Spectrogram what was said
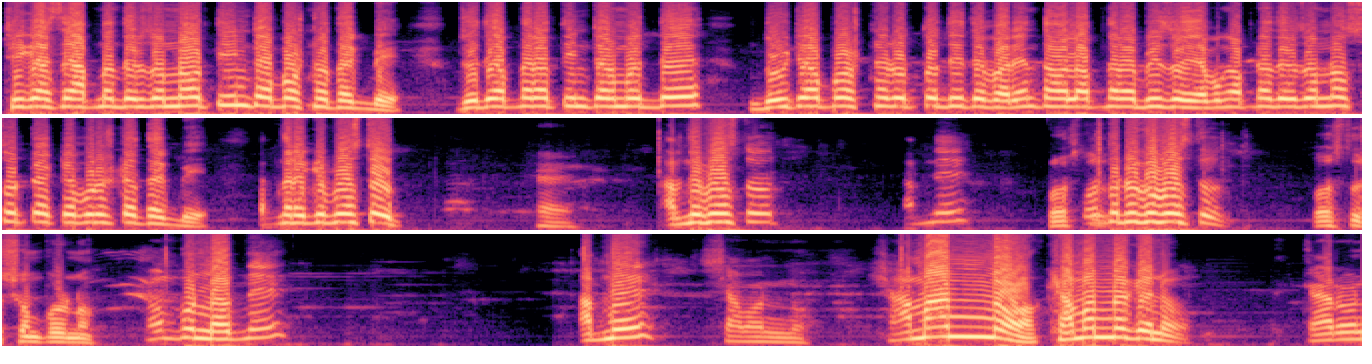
ঠিক আছে আপনাদের জন্য তিনটা প্রশ্ন থাকবে। যদি আপনারা তিনটার মধ্যে দুইটা প্রশ্নের উত্তর দিতে পারেন তাহলে আপনারা বিজয়ী এবং আপনাদের জন্য ছোট্ট একটা পুরস্কার থাকবে। আপনারা কি প্রস্তুত? হ্যাঁ। আপনি প্রস্তুত? আপনি? কতটুকু প্রস্তুত? প্রস্তুত সম্পূর্ণ। সম্পূর্ণ আপনি? আপনি? সামান্য। সামান্য। সামান্য কেন? কারণ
